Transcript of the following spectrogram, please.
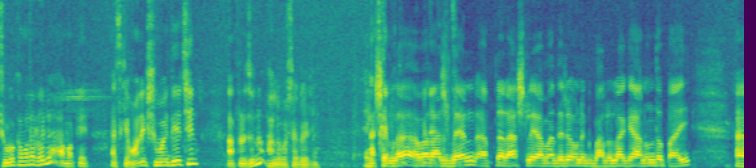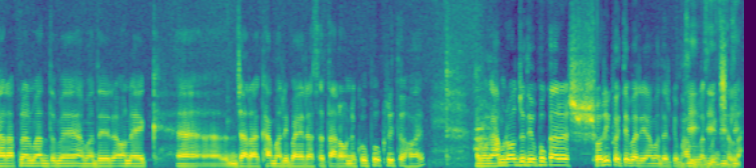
শুভকামনা রইল আমাকে আজকে অনেক সময় দিয়েছেন আপনার জন্য ভালোবাসা রইল। ইনশাল্লাহ আবার আসবেন আপনার আসলে আমাদের অনেক ভালো লাগে আনন্দ পাই আর আপনার মাধ্যমে আমাদের অনেক যারা খামারি বাইরে আছে তারা অনেক উপকৃত হয়। এবং আমরাও যদি উপকারের শরিক হইতে পারি আমাদেরকে ভালো লাগবে ইনশাল্লাহ।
